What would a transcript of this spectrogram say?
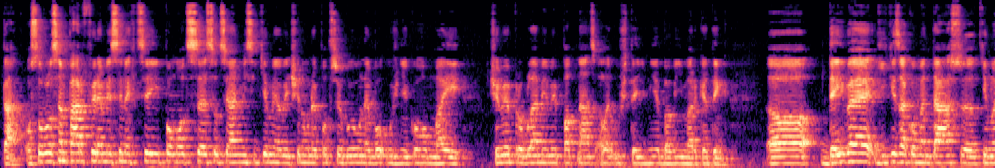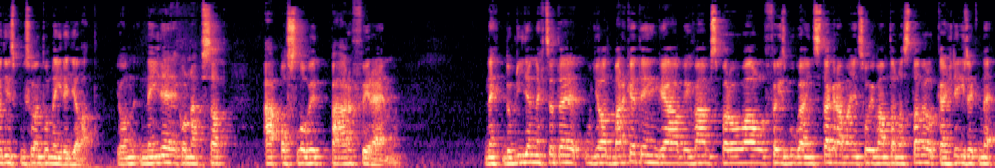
Tak, oslovil jsem pár firm, jestli nechci pomoct se sociálními sítěmi a většinou nepotřebují nebo už někoho mají. V čem je problém, je mi 15, ale už teď mě baví marketing. Uh, Dave, díky za komentář, tímhle tím způsobem to nejde dělat. Jo, nejde jako napsat a oslovit pár firem. Ne, dobrý den, nechcete udělat marketing, já bych vám sparoval Facebook a Instagram a něco bych vám tam nastavil. Každý řekne,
